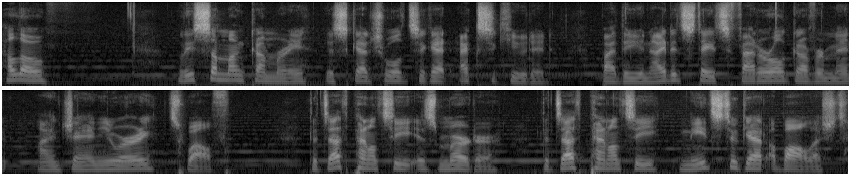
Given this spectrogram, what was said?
Hello. Lisa Montgomery is scheduled to get executed by the United States federal government on January 12th. The death penalty is murder. The death penalty needs to get abolished.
